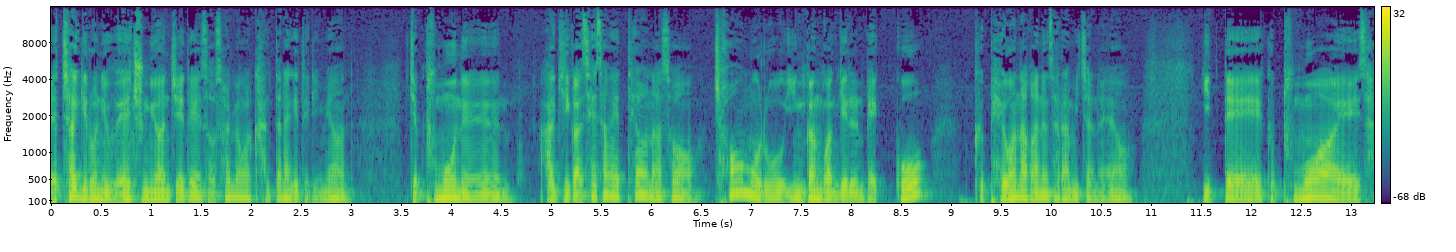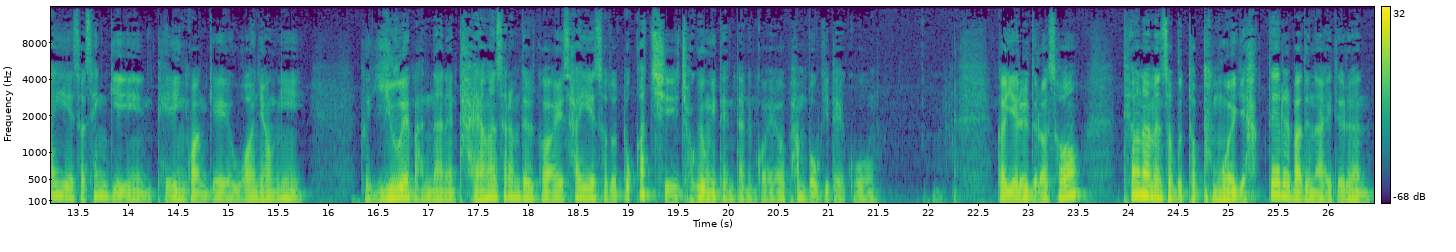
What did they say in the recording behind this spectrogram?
애착 이론이 왜 중요한지에 대해서 설명을 간단하게 드리면 이제 부모는 아기가 세상에 태어나서 처음으로 인간관계를 맺고 그 배워나가는 사람이잖아요. 이때 그 부모와의 사이에서 생긴 대인관계의 원형이 그 이후에 만나는 다양한 사람들과의 사이에서도 똑같이 적용이 된다는 거예요. 반복이 되고. 그러니까 예를 들어서 태어나면서부터 부모에게 학대를 받은 아이들은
